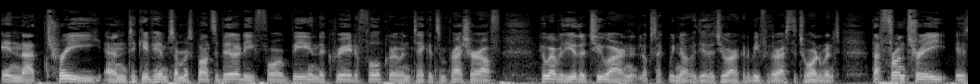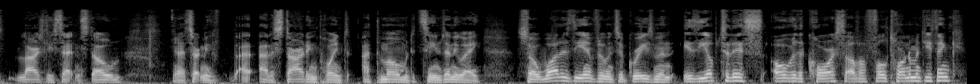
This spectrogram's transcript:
in that three and to give him some responsibility for being the creative fulcrum and taking some pressure off whoever the other two are. And it looks like we know who the other two are going to be for the rest of the tournament. That front three is largely set in stone. Uh, certainly at, a starting point at the moment, it seems anyway. So, what is the influence of Griezmann? Is he up to this over the course of a full tournament? Do you think?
